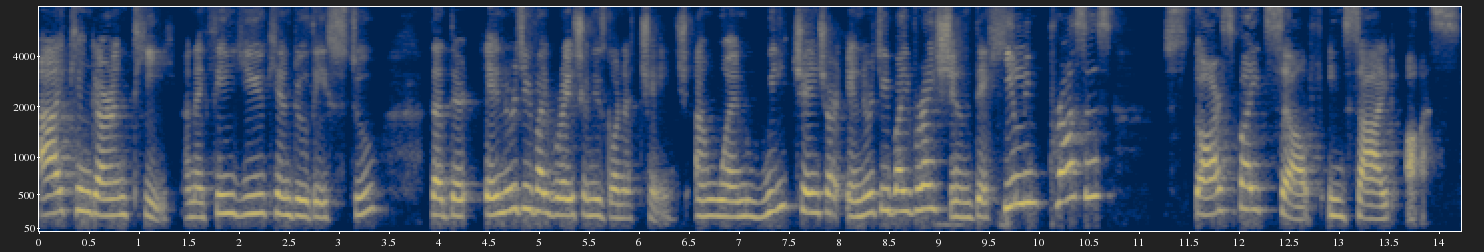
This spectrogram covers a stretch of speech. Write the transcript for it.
I can guarantee, and I think you can do this too, that their energy vibration is going to change. And when we change our energy vibration, the healing process starts by itself inside us.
